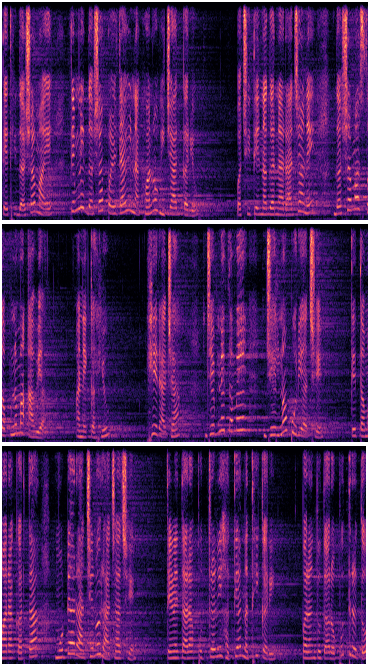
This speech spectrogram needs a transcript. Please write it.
તેથી દશામાએ તેમની દશા પલટાવી નાખવાનો વિચાર કર્યો. પછી તે નગરના રાજાને દશામાં સ્વપ્નમાં આવ્યા અને કહ્યું, હે રાજા, જેમને તમે જેલમાં પૂર્યા છે, તે તમારા કરતાં મોટા રાજ્યનો રાજા છે. તેણે તારા પુત્રની હત્યા નથી કરી, પરંતુ તારો પુત્ર તો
